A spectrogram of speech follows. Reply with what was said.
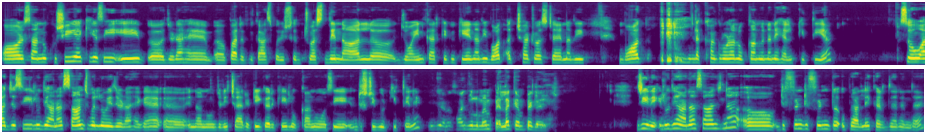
ਔਰ ਸਾਨੂੰ ਖੁਸ਼ੀ ਹੈ ਕਿ ਅਸੀਂ ਇਹ ਜਿਹੜਾ ਹੈ ਭਾਰਤ ਵਿਕਾਸ ਪਰਿਸ਼ਦ ਟਰਸਟ ਦੇ ਨਾਲ ਜੁਆਇਨ ਕਰਕੇ ਕਿਉਂਕਿ ਇਹਨਾਂ ਦੀ ਬਹੁਤ ਅੱਛਾ ਟਰਸਟ ਹੈ ਇਹਨਾਂ ਦੀ ਬਹੁਤ ਲੱਖਾਂ ਕਰੋੜਾਂ ਲੋਕਾਂ ਨੂੰ ਇਹਨਾਂ ਨੇ ਹੈਲਪ ਕੀਤੀ ਹੈ। ਸੋ ਅੱਜ ਅਸੀਂ ਲੁਧਿਆਣਾ ਸਾਂਝ ਵੱਲੋਂ ਇਹ ਜਿਹੜਾ ਹੈਗਾ ਹੈ, ਇਹਨਾਂ ਨੂੰ ਜਿਹੜੀ ਚੈਰਿਟੀ ਕਰਕੇ ਲੋਕਾਂ ਨੂੰ ਅਸੀਂ ਡਿਸਟ੍ਰੀਬਿਊਟ ਕੀਤੇ ਨੇ। ਲੁਧਿਆਣਾ ਸਾਂਝ ਵੱਲੋਂ ਮੈਮ ਪਹਿਲਾ ਕੈਂਪ ਹੈਗਾ ਇਹ? ਜੀ ਨਹੀਂ ਲੁਧਿਆਣਾ ਸਾਂਝ ਨਾ ਡਿਫਰੈਂਟ ਡਿਫਰੈਂਟ ਉਪਰਾਲੇ ਕਰਦਾ ਰਹਿੰਦਾ ਹੈ।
